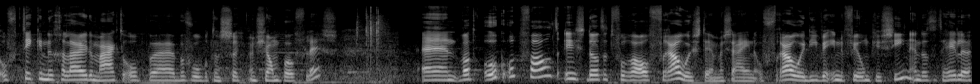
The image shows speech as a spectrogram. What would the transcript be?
of tikkende geluiden maakt op uh, bijvoorbeeld een, een shampoofles. En wat ook opvalt is dat het vooral vrouwenstemmen zijn. Of vrouwen die we in de filmpjes zien. En dat het hele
